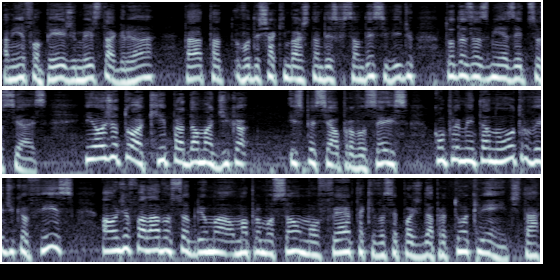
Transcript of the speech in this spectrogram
a minha fanpage, o meu Instagram, tá? tá vou deixar aqui embaixo na descrição desse vídeo todas as minhas redes sociais. E hoje eu tô aqui para dar uma dica especial para vocês, complementando um outro vídeo que eu fiz, onde eu falava sobre uma, uma promoção, uma oferta que você pode dar para tua cliente, tá?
